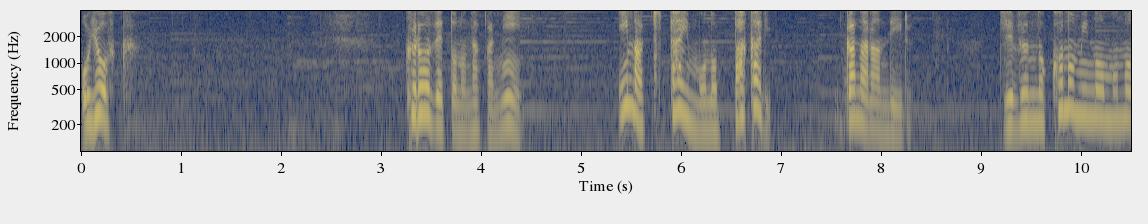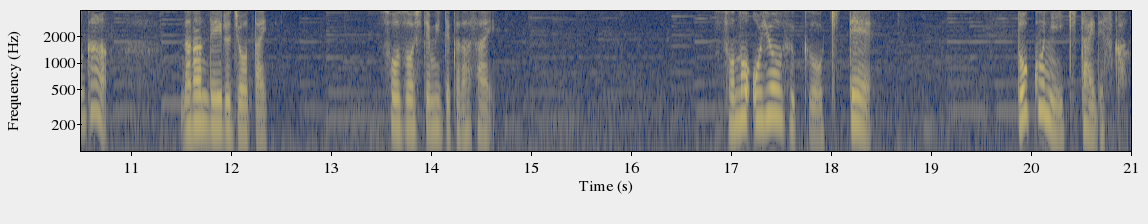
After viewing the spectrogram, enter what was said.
お洋服。クローゼットの中に今着たいものばかりが並んでいる。自分の好みのものが並んでいる状態。想像してみてください。そのお洋服を着てどこに行きたいですか？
